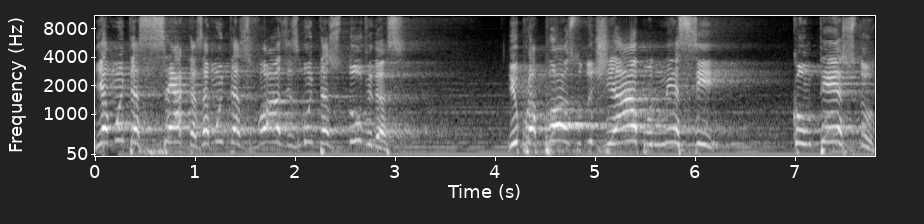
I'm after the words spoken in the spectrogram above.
E há muitas setas, há muitas vozes, muitas dúvidas. E o propósito do diabo nesse contexto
